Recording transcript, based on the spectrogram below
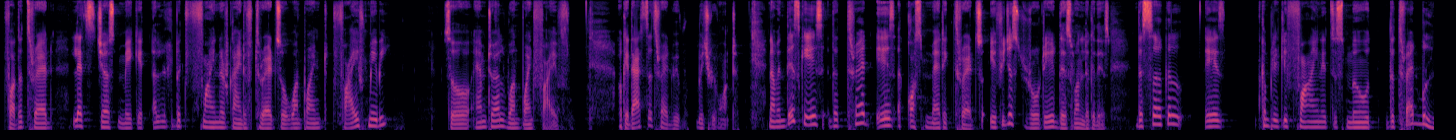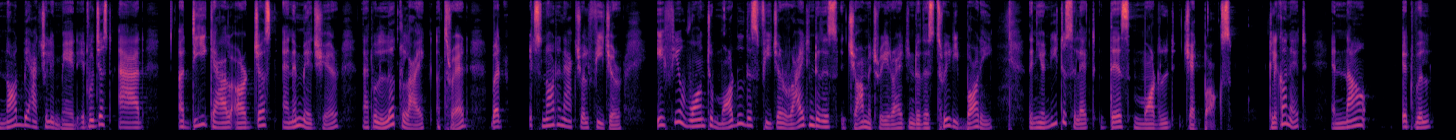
for the thread. Let's just make it a little bit finer kind of thread so 1.5 maybe. So m12 1.5 okay that's the thread we, which we want. Now in this case the thread is a cosmetic thread. So if you just rotate this one look at this. The circle is completely fine it's smooth the thread will not be actually made. It will just add a decal or just an image here that will look like a thread but it's not an actual feature. If you want to model this feature right into this geometry right into this 3d body then you need to select this modeled checkbox. Click on it and now it will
